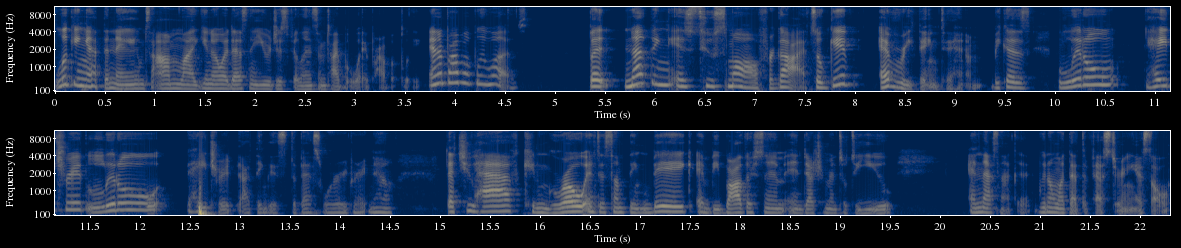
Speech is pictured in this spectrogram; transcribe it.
Looking at the names, I'm like, you know what, Destiny, you were just feeling some type of way, probably. And it probably was. But nothing is too small for God. So give everything to him because little hatred, little hatred, I think is the best word right now, that you have can grow into something big and be bothersome and detrimental to you. And that's not good. We don't want that to fester in your soul.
